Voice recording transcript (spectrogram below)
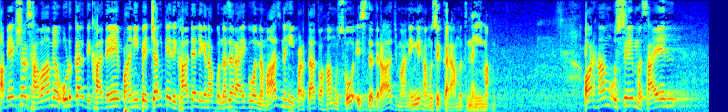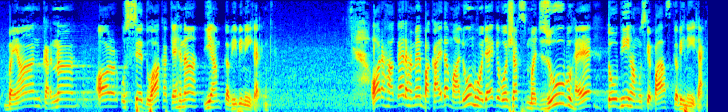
اب ایک شخص ہوا میں اڑ کر دکھا دے، پانی پہ چل کے دکھا دے، لیکن آپ کو نظر آئے کہ وہ نماز نہیں پڑھتا، تو ہم اس کو استدراج مانیں گے، ہم اسے کرامت نہیں مانیں اور ہم اس سے مسائل بیان کرنا اور اس سے دعا کا کہنا، یہ ہم کبھی بھی نہیں کریں گے۔ اور اگر ہمیں باقاعدہ معلوم ہو جائے کہ وہ شخص مجذوب ہے، تو بھی ہم اس کے پاس کبھی نہیں جائیں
